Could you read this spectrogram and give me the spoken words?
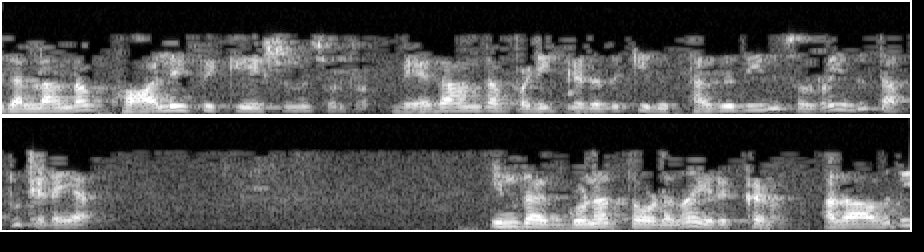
இதெல்லாம் தான் குவாலிபிகேஷன் சொல்றோம். வேதாந்தம் படிக்கிறதுக்கு இது தகுதின்னு சொல்றோம். இது தப்பு கிடையாது. இந்த குணத்தோட தான் இருக்கணும். அதாவது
